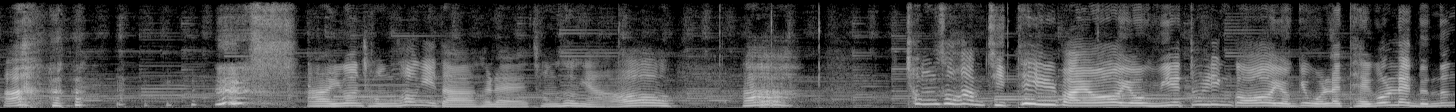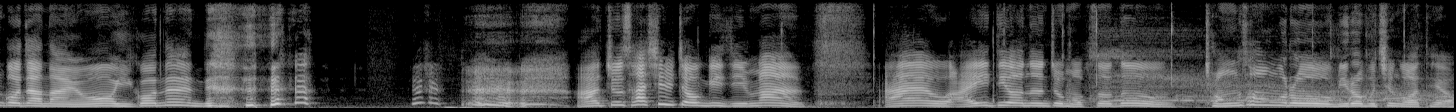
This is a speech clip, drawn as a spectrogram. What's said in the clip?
아, 아 이건 정성이다. 그래 정성이야. 어, 아 청소함 디테일 봐요. 여기 위에 뚫린 거 여기 원래 대걸레 넣는 거잖아요. 이거는 아주 사실적이지만 아유 아이디어는 좀 없어도 정성으로 밀어붙인 것 같아요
